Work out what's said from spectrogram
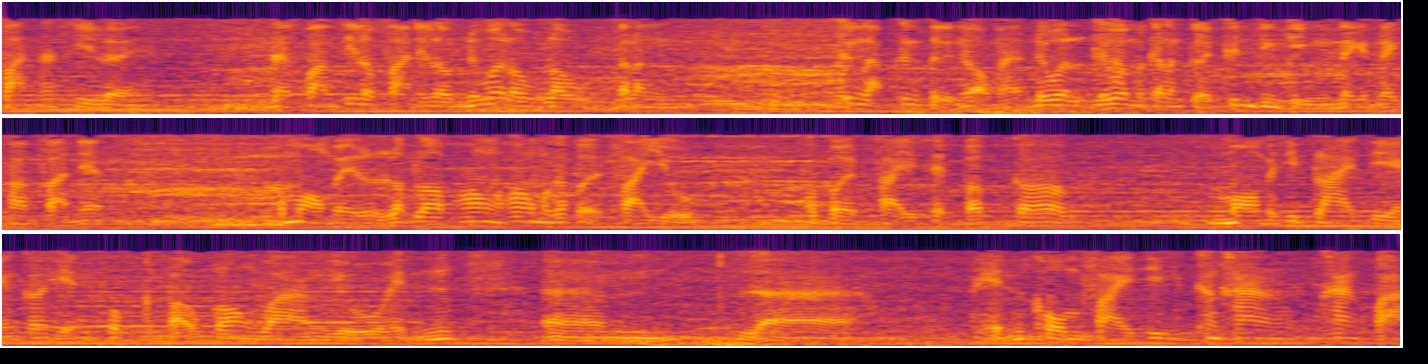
ฝันทันทีเลย แต่ความที่เราฝันนี่เรานึกว่าเราเรากำลังครึ่งหลับครึ่งตื่นนึกออกไหมนึกว่านึกว่ามันกำลังเกิดขึ้นจริง ๆ ในในความฝันเนี่ยพอมองไปรอบๆห้องห้องมันก็เปิดไฟอยู่ พอเปิดไฟเสร็จปั๊บก็ มองไปที่ปลายเตียงก็เห็นพวกกระเป๋ากล้องวางอยู่เห็นเอิ่มเอ่อเห็นโคมไฟที่ข้างๆข้างขวา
